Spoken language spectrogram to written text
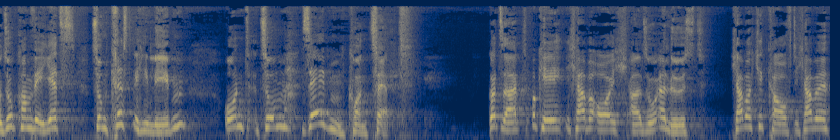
Und so kommen wir jetzt zum christlichen Leben und zum selben Konzept. Gott sagt, okay, ich habe euch also erlöst. Ich habe euch gekauft. Ich habe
